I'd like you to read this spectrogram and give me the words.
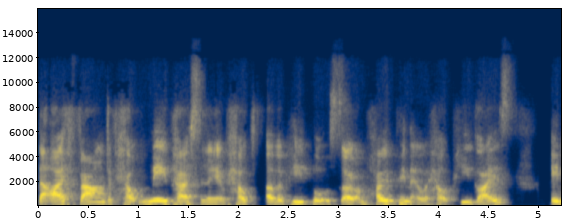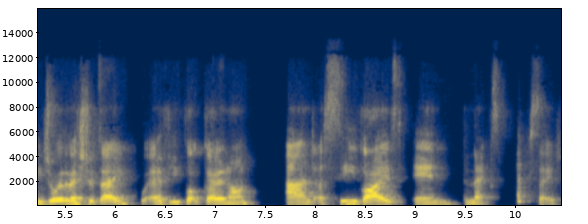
that I found have helped me personally, have helped other people. So I'm hoping that it will help you guys. Enjoy the rest of your day, whatever you've got going on. And I'll see you guys in the next episode.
